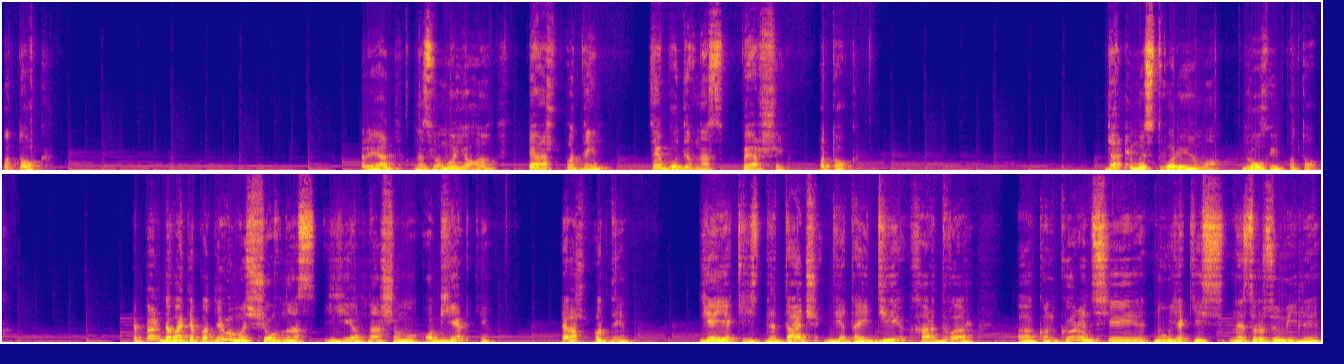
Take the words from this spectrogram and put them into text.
поток thread, назвемо його TH1. Це буде в нас перший поток. Далі ми створюємо другий поток. Тепер давайте подивимося, що в нас є в нашому об'єкті TH1. Є якийсь detach, getID, hardware concurrency, ну, якісь незрозумілі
